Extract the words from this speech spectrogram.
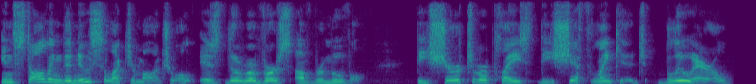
Installing the new selector module is the reverse of removal. Be sure to replace the shift linkage, blue arrow,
